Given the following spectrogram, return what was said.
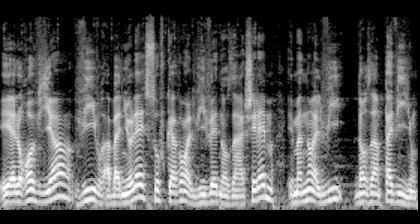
et elle revient vivre à Bagnolet, sauf qu'avant elle vivait dans un HLM et maintenant elle vit dans un pavillon.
